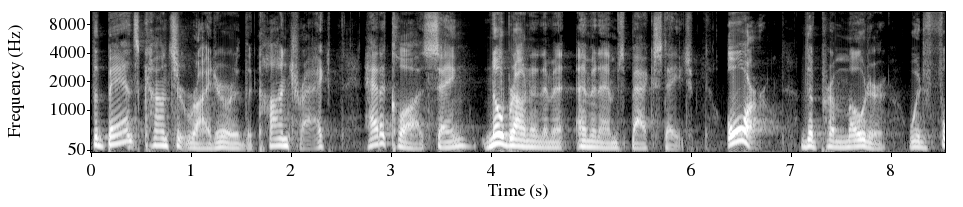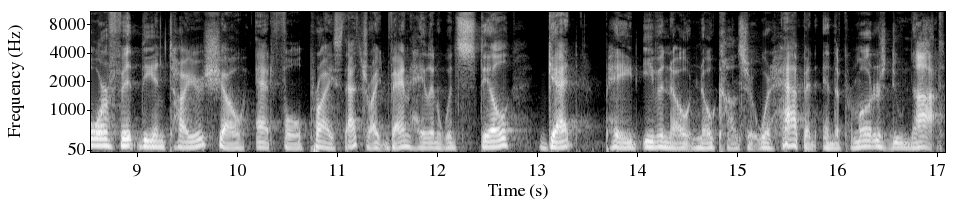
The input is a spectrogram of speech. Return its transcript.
The band's concert rider or the contract had a clause saying no brown M&Ms backstage or the promoter would forfeit the entire show at full price. That's right, Van Halen would still get paid even though no concert would happen and the promoters do not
